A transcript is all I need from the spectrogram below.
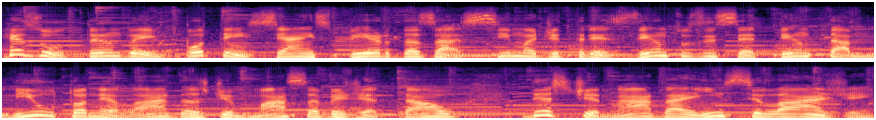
resultando em potenciais perdas acima de 370 mil toneladas de massa vegetal destinada à ensilagem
